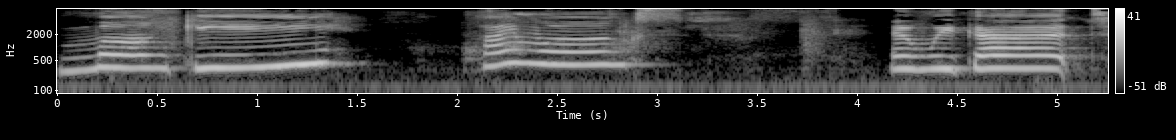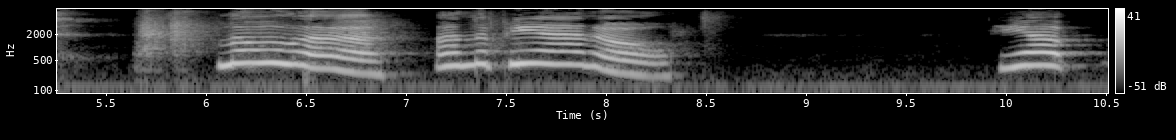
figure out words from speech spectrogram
Monkey. Hi, monks. And we got Lola on the piano. Yep.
